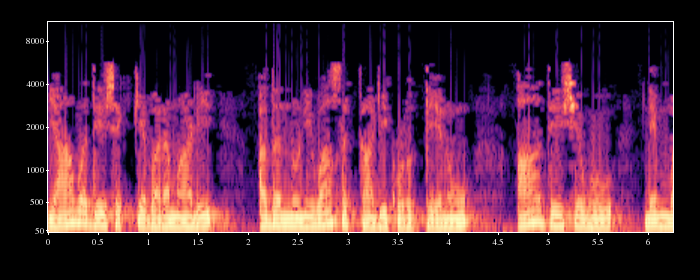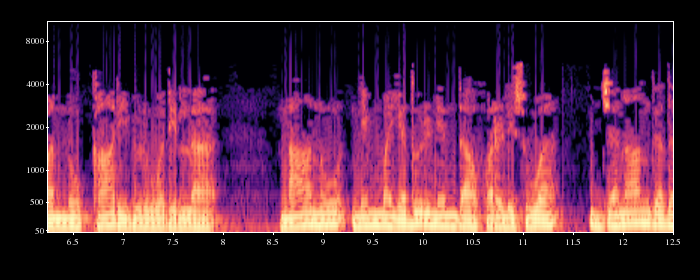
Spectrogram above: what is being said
ಯಾವ ದೇಶಕ್ಕೆ ಬರಮಾಡಿ ಅದನ್ನು ನಿವಾಸಕ್ಕಾಗಿ ಕೊಡುತ್ತೇನೋ ಆ ದೇಶವು ನಿಮ್ಮನ್ನು ಕಾರಿಬಿಡುವುದಿಲ್ಲ. ನಾನು ನಿಮ್ಮ ಎದುರಿನಿಂದ ಹೊರಡಿಸುವ ಜನಾಂಗದ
